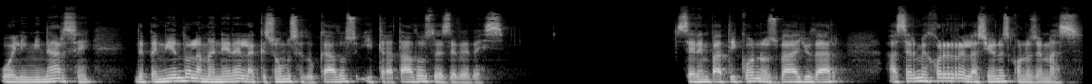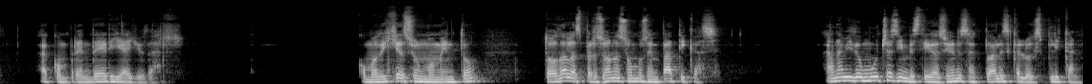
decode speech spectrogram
o eliminarse dependiendo la manera en la que somos educados y tratados desde bebés. Ser empático nos va a ayudar a hacer mejores relaciones con los demás, a comprender y ayudar. Como dije hace un momento, todas las personas somos empáticas, han habido muchas investigaciones actuales que lo explican,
